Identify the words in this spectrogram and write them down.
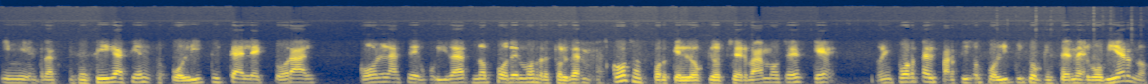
y mientras que se siga haciendo política electoral con la seguridad no podemos resolver las cosas porque lo que observamos es que no importa el partido político que esté en el gobierno,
